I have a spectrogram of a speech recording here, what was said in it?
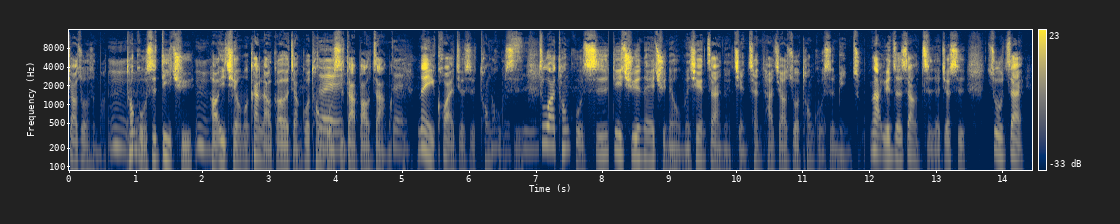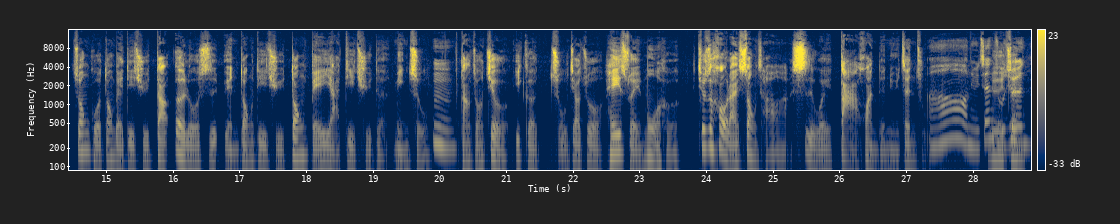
叫做什么？嗯，通古斯地区。嗯，好，以前我们看老高有讲过通古斯大爆炸嘛？对，那一块就是通古斯。通古斯。住在通古斯地区的那一群呢，我们现在呢简称它叫做通古斯民族。那原则上指的就是住在中国东北地区到俄罗斯远东地区、东北亚地区的民族。嗯，当中就有一个族叫做黑水漠河。就是后来宋朝啊视为大患的女真族哦，女真族，女真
